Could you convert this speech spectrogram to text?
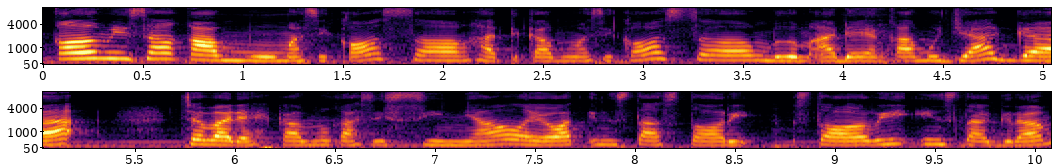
Kalau misal kamu masih kosong, hati kamu masih kosong, belum ada yang kamu jaga, coba deh kamu kasih sinyal lewat Insta Story, Story Instagram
